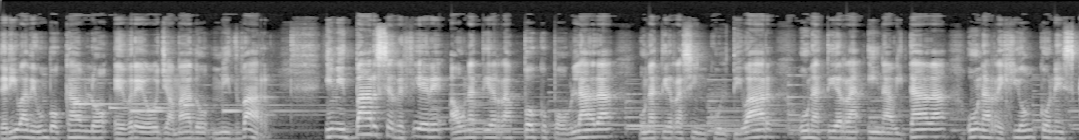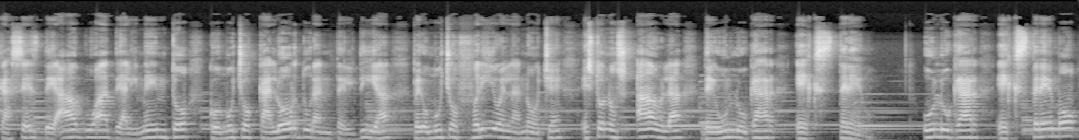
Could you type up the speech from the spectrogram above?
deriva de un vocablo hebreo llamado midbar y Midbar se refiere a una tierra poco poblada, una tierra sin cultivar, una tierra inhabitada, una región con escasez de agua, de alimento, con mucho calor durante el día, pero mucho frío en la noche. Esto nos habla de un lugar extremo un lugar extremo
